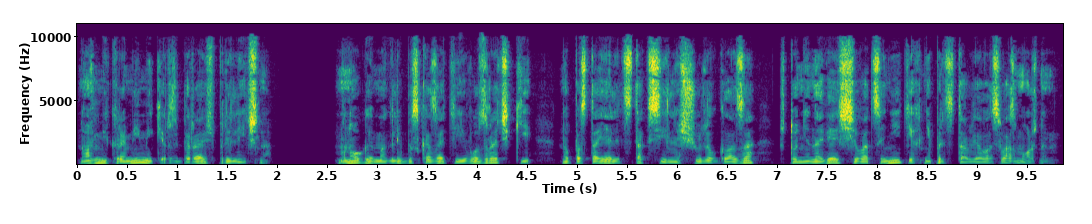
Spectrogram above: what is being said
но в микромимике разбираюсь прилично. Многое могли бы сказать и его зрачки, но постоялец так сильно щурил глаза, что ненавязчиво оценить их не представлялось возможным.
